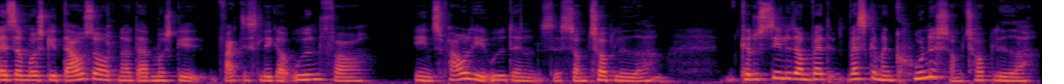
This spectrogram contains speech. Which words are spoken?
Altså måske dagsordner, der måske faktisk ligger uden for ens faglige uddannelse som topleder. Mm. Kan du sige lidt om, hvad, hvad skal man kunne som topleder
